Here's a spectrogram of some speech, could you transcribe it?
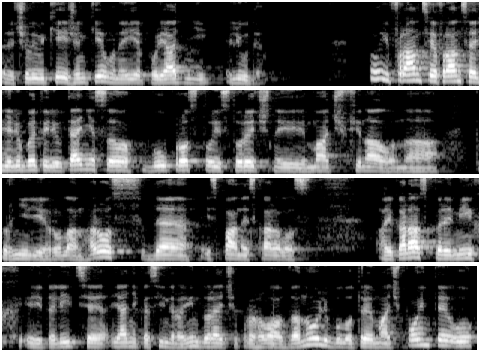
е, чоловіки і жінки, вони є порядні люди. Ну і Франція. Франція для любителів тенісу був просто історичний матч фінал на турнірі Ролан Гарос, де іспанець Карлос Алькарас переміг італійця Яніка Сінера. Він, до речі, програвав 2-0. Було три матч-пойнти у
